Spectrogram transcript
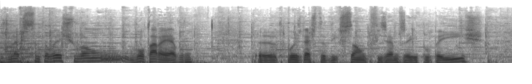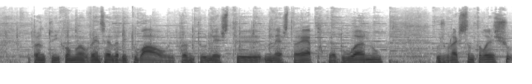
Os bonecos de Santo Aleixo vão voltar a Évora, depois desta digressão que fizemos aí pelo país, portanto, e como vem sendo habitual portanto, neste, nesta época do ano, os bonecos de Santo Aleixo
